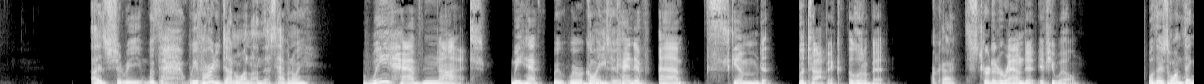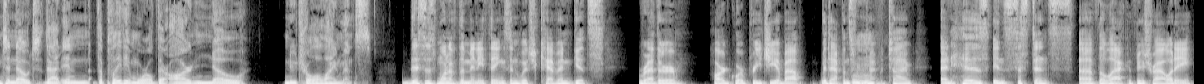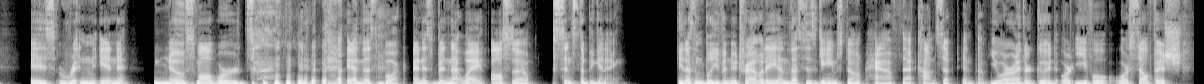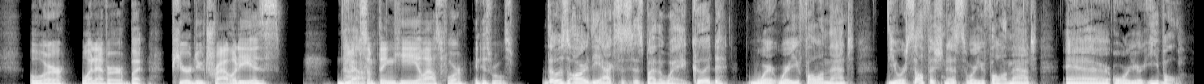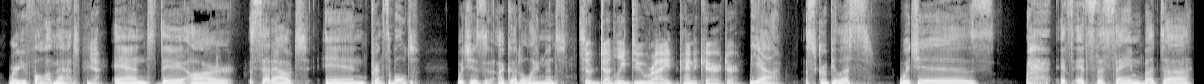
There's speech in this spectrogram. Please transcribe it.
Uh, should we with we've already done one on this, haven't we? We have not. We have We, we were going we've to. kind of uh, skimmed the topic a little bit, okay. skirted around it, if you will. Well, there's one thing to note that in the Palladium world, there are no neutral alignments. This is one of the many things in which Kevin gets rather hardcore preachy about. It happens from Mhm. time to time. And his insistence of the lack of neutrality is written in no small words in this book. And it's been that way also since the beginning. He doesn't believe in neutrality, and thus his games don't have that concept in them. You are either good or evil or selfish or whatever, but pure neutrality is not Yeah. something he allows for in his rules. Those are the axes, by the way. Good, where where you fall on that. Your selfishness, where you fall on that, uh, or your evil, where you fall on that. Yeah. And they are set out in principled, which is a good alignment. So Dudley Do Right kind of character. Yeah. Scrupulous, which is it's it's the same, but uh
